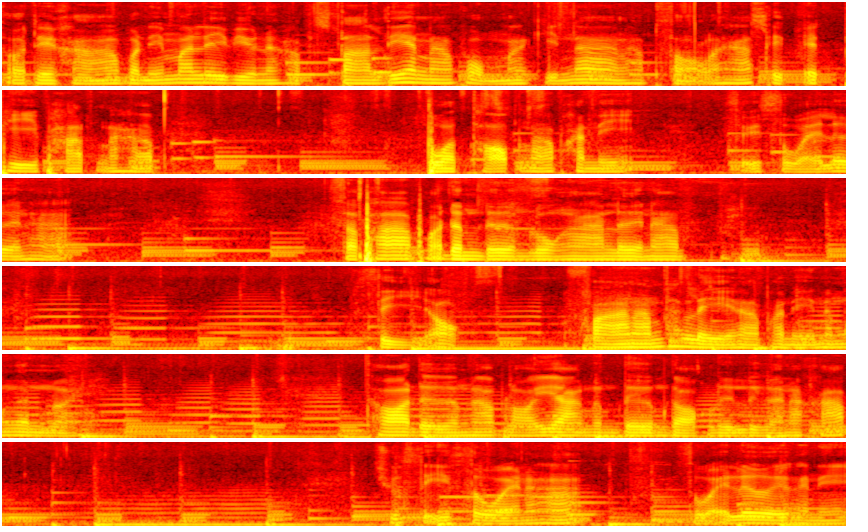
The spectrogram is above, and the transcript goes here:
สวัสดีครับ วันนี้มารีวิวนะครับ s t a r l i o n นนะครับผมมากิน่านะครับ 250 SP พัดนะครับ ตัวท็อปนะครับคันนี้ สวย ๆ เลยนะฮะ สภาพก็เดิม ๆ โรงงานเลยนะครับ สีออกฟ้าน้ำทะเลนะครับคันนี้น้ำเงินหน่อย ท่อเดิมนะครับร้อยยางเดิม ๆ ดอกเหลือ ๆ นะครับ ชุดสีสวยนะฮะ สวยเลยคันนี้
